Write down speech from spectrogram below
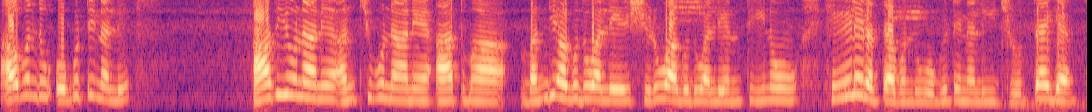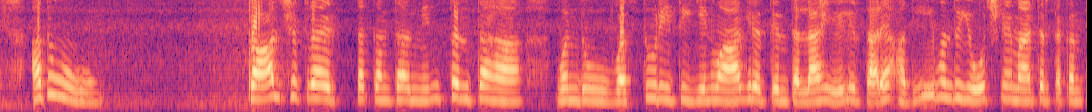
ಆ ಒಂದು ಒಗಟಿನಲ್ಲಿ ಆದಿಯು ನಾನೇ, ಅಂತ್ಯವು ನಾನೇ, ಆತ್ಮ ಬಂದಿಯಾಗೋದು ಅಲ್ಲಿ, ಶುರುವಾಗೋದು ಅಲ್ಲಿ ಅಂತೇನೋ ಹೇಳಿರತ್ತೆ ಆ ಒಂದು ಒಗಟಿನಲ್ಲಿ ಜೊತೆಗೆ. ಅದು ಕಾಲ್ಚಕ್ರ ಇರ್ತಕ್ಕಂಥ ನಿಂತಹ ಒಂದು ವಸ್ತು ರೀತಿ ಏನೋ ಆಗಿರುತ್ತೆ ಅಂತೆಲ್ಲ ಹೇಳಿರ್ತಾರೆ. ಅದೇ ಒಂದು ಯೋಚನೆ ಮಾಡ್ತಿರ್ತಕ್ಕಂಥ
